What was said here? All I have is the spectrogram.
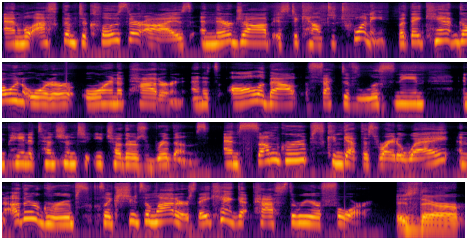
and we'll ask them to close their eyes and their job is to count to 20, but they can't go in order or in a pattern. And it's all about effective listening and paying attention to each other's rhythms. And some groups can get this right away and other groups, it's like Chutes and Ladders. They can't get past three or four. Is there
